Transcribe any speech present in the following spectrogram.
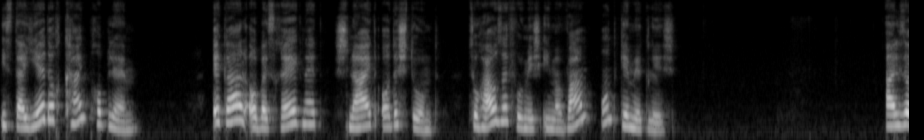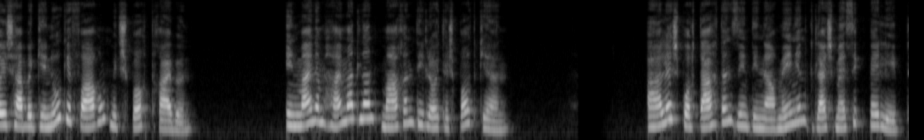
ist da jedoch kein Problem. Egal ob es regnet, schneit oder stürmt, zu Hause für mich immer warm und gemütlich. Also ich habe genug Erfahrung mit Sport treiben. In meinem Heimatland machen die Leute Sport gern. Alle Sportarten sind in Armenien gleichmäßig beliebt.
